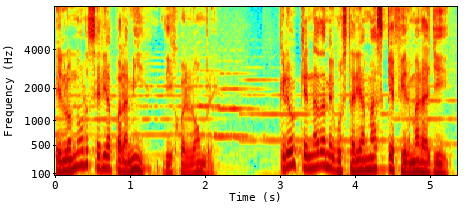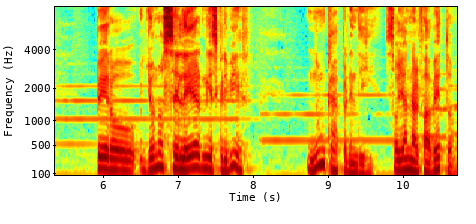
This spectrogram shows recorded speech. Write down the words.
El honor sería para mí, dijo el hombre. Creo que nada me gustaría más que firmar allí, pero yo no sé leer ni escribir. Nunca aprendí, soy analfabeto.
